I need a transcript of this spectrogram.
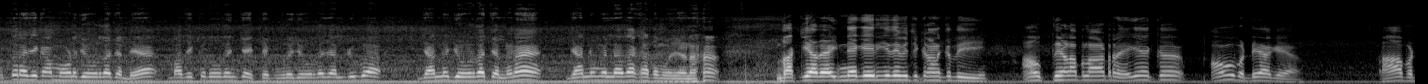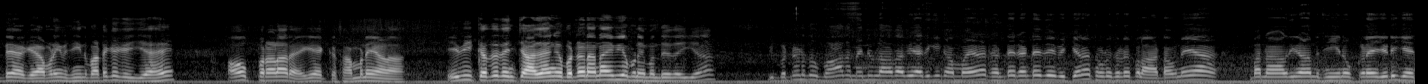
ਉੱਧਰ ਅਜੇ ਕੰਮ ਹੁਣ ਜ਼ੋਰ ਦਾ ਚੱਲਿਆ। ਬਸ ਇੱਕ ਦੋ ਦਿਨ ਚ ਇੱਥੇ ਪੂਰੇ ਜ਼ੋਰ ਦਾ ਚੱਲ ਜੂਗਾ। ਜਨ ਨੂੰ ਜ਼ੋਰ ਦਾ ਚੱਲਣਾ ਹੈ। ਜਨ ਨੂੰ ਮੈਨੂੰ ਲੱਗਦਾ ਖਤਮ ਹੋ ਜਾਣਾ। ਬਾਕੀ ਆ ਇੰਨੇ ਕੇ ਏਰੀਏ ਦੇ ਵਿੱਚ ਕਣਕ ਦੀ। ਆ ਉੱਤੇ ਵਾਲਾ ਪਲਾਟ ਰਹਿ ਗਿਆ ਇੱਕ। ਆ ਉਹ ਵੱਢਿਆ ਗਿਆ। ਆਹ ਵੱਢਿਆ ਗਿਆ। ਆਪਣੀ ਮਸ਼ੀਨ ਵੱਢ ਕੇ ਗਈ ਆ ਇਹ। ਆ ਉੱਪਰ ਵਾਲਾ ਰਹਿ ਗਿਆ ਇੱਕ, ਸਾਹਮਣੇ ਵਾਲਾ। ਇਹ ਵੀ ਇੱਕ ਅੱਧੇ ਦਿਨ ਚ ਆ ਜਾਾਂਗੇ। ਵੱਢਣਾ ਨਾ, ਇਹ ਵੀ ਆਪਣੇ ਬੰਦੇ ਦਾ ਹੀ ਆ। ਵੀ ਵੱਢਣ ਤੋਂ ਬਾਅਦ ਮੈਨੂੰ ਲੱਗਦਾ ਵੀ ਅੱਜ ਕੀ ਕੰਮ ਆ ਜਿਹੜਾ ਠੰਡੇ ਠੰਡੇ ਦੇ ਵਿੱਚ ਨਾ ਥੋੜੇ ਥੋੜੇ ਪਲਾਟ ਆਉਨੇ ਆ। ਬਾ ਨਾਲ ਦੀ ਨਾਲ ਮਸ਼ੀਨ ਉੱਕਣੇ, ਜਿਹੜੀ ਜੇ-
